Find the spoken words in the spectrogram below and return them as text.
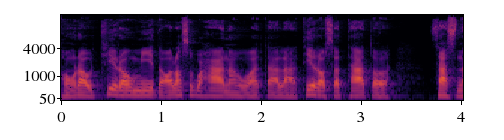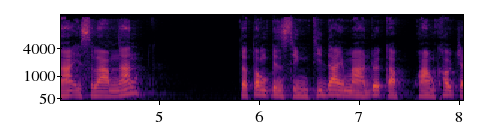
ของเราที่เรามีต่อลอสุบฮานาหัวตาลาที่เราศรัทธาต่อศาสนาอิสลามนั้น จะต้องเป็นสิ่งที่ได้มาด้วยกับความเข้าใจ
